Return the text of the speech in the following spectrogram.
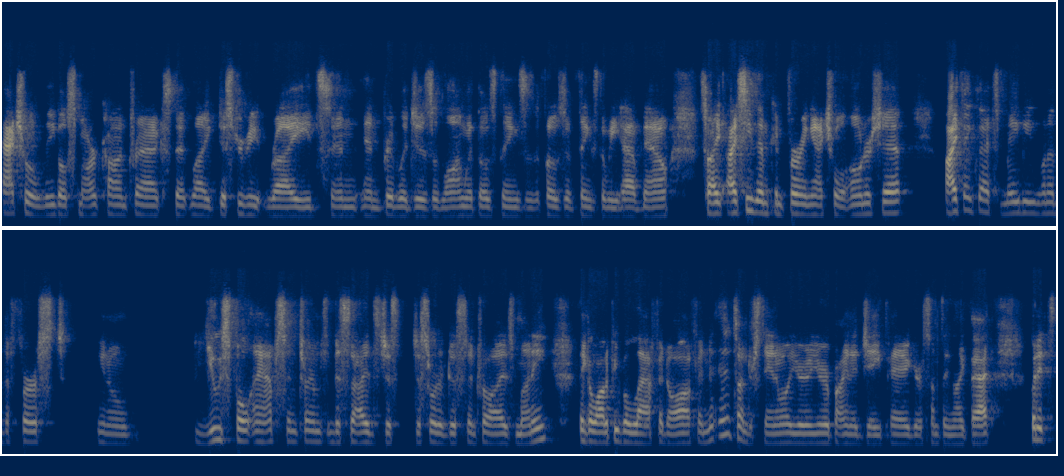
actual legal smart contracts that like distribute rights and, and privileges along with those things as opposed to things that we have now. So I, I see them conferring actual ownership. I think that's maybe one of the first, you know, useful apps in terms of besides just just sort of decentralized money. I think a lot of people laugh it off, and it's understandable. You're you're buying a JPEG or something like that, but it's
